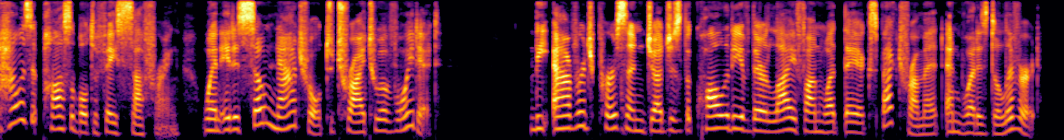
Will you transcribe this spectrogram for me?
How is it possible to face suffering when it is so natural to try to avoid it? The average person judges the quality of their life on what they expect from it and what is delivered.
